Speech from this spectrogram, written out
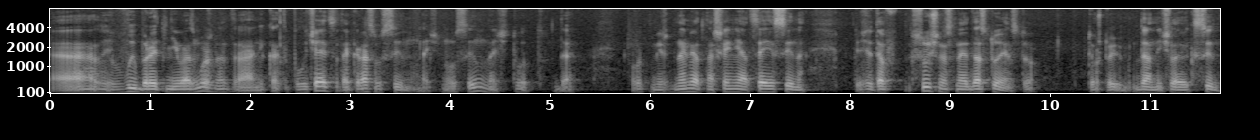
Э, выбрать невозможно, это как-то получается так раз у сына. Значит, ну, сын, значит, вот, да, вот между нами отношения отца и сына. То есть это сущностное достоинство, то, что данный человек сын.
